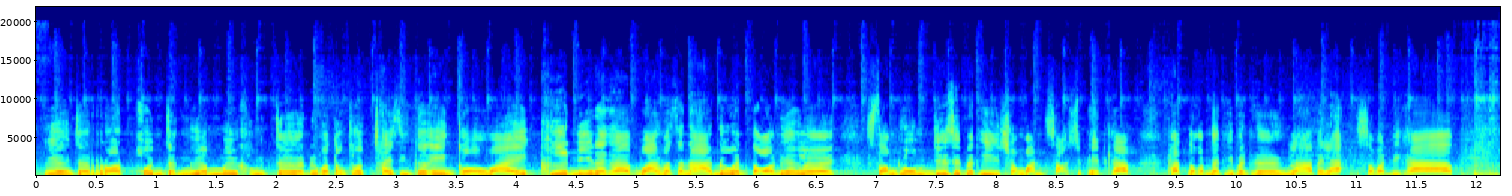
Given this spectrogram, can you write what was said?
เอื้องจะรอดพ้นจากเงื้อมมือของเจิด หรือว่าต้องชดใช้สิ่งที่ตัวเองก่อไว้ คืนนี้นะครับ วานวัสนาดูกันต่อเนื่องเลย2ทุ่ม 20 นาทีช่องวัน 31 ครับ พัดตกกับนาทีบันเทิงลาไปแล้ว สวัสดีครับ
